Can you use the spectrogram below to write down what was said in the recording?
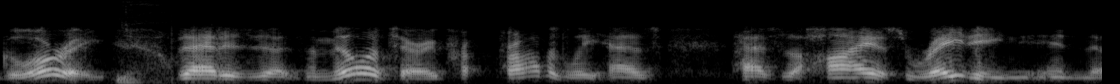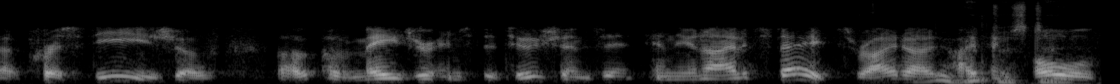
glory. Yeah. That is, uh, the military pr- probably has has the highest rating in prestige of, of, of major institutions in, in, the United States, right? I, oh, I think polls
